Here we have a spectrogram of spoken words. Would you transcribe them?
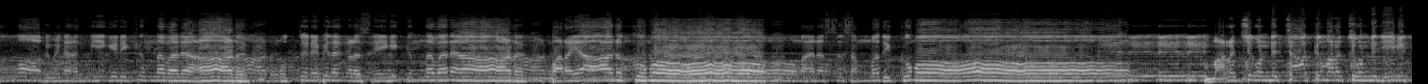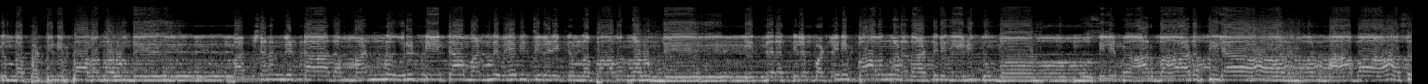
അള്ളാഹുവിനെ അംഗീകരിക്കുന്നവനാണ്. മുത്തുനബി തങ്ങളെ സ്നേഹിക്കുന്നവനാണ്. പറയാനൊക്കുമോ? മനസ്സ് സമ്മതിക്കുമോ? മറച്ചുകൊണ്ട് ചാക്ക് മറച്ചുകൊണ്ട് ജീവിക്കുന്ന പട്ടിണിപ്പാവങ്ങളുണ്ട്. ഭക്ഷണം കിട്ടാതെ മണ്ണ് ഉരുട്ടിയിട്ട് ആ മണ്ണ് വേവിച്ച് കഴിക്കുന്ന പാവങ്ങളുണ്ട്. ഇത്തരത്തിലെ പട്ടിണിപ്പാവങ്ങൾ നാട്ടിൽ ജീവിക്കുമ്പോ മുസ്ലിം ആർഭാടത്തിലാണ് അനാവശ്യ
